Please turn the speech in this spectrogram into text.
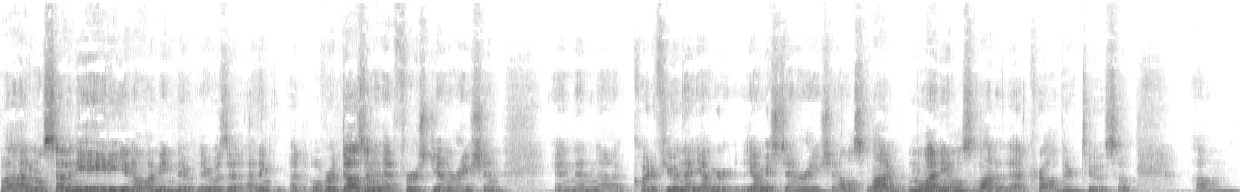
well, I don't know, 70, 80, you know. I mean, there, there was, a, I think, a, over a dozen in that first generation. And then uh, quite a few in that younger, youngest generation. Also, a lot of millennials, a lot of that crowd there too. So um,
